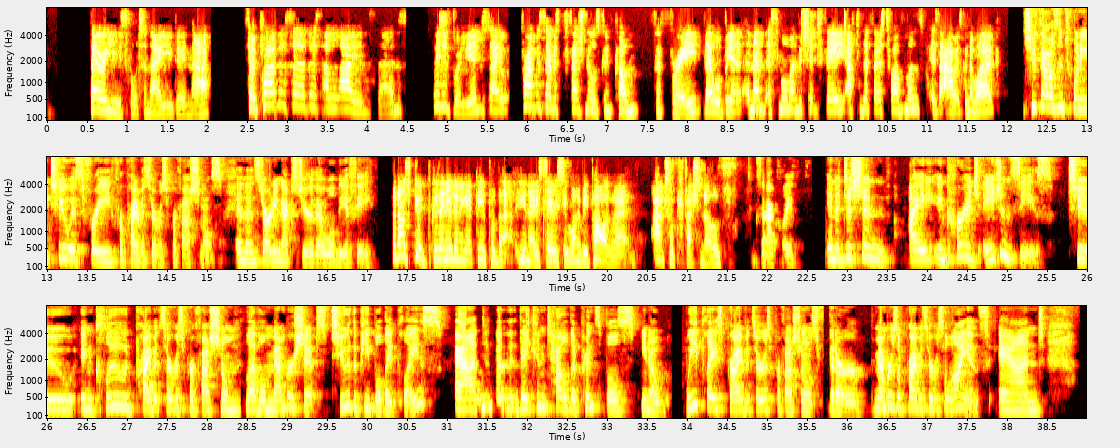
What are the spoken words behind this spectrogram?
very useful to know you doing that. So private service alliance then. This is brilliant. So private service professionals can come for free. There will be a, a, a small membership fee after the first 12 months. Is that how it's going to work? 2022 is free for private service professionals. And then starting next year, there will be a fee. But that's good because then you're going to get people that, you know, seriously want to be part of it, actual professionals. Exactly. In addition, I encourage agencies to include private service professional level memberships to the people they place. And mm-hmm. then they can tell the principals, you know, we place private service professionals that are members of Private Service Alliance. And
